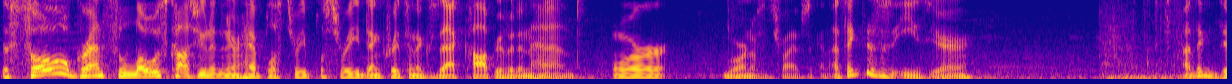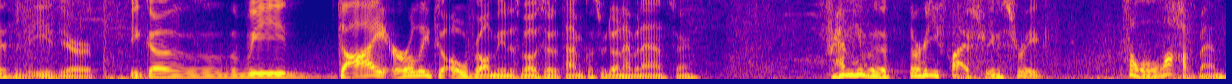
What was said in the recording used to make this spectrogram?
The foe grants the lowest cost unit in your hand plus 3 plus 3, then creates an exact copy of it in hand. Or Born of the Tribes again. I think this is easier. I think this is easier because we die early to overall units most of the time because we don't have an answer. Remy with a 35 stream streak. That's a lot, man.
